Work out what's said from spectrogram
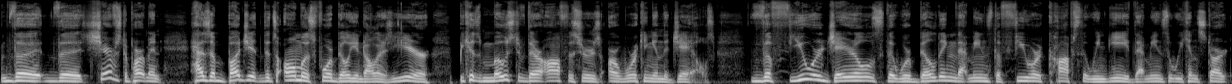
the the sheriff's department has a budget that's almost four billion dollars a year because most of their officers are working in the jails. The fewer jails that we're building, that means the fewer cops that we need. That means that we can start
